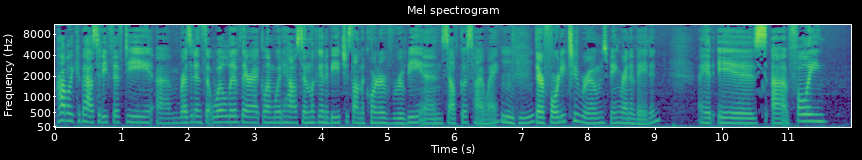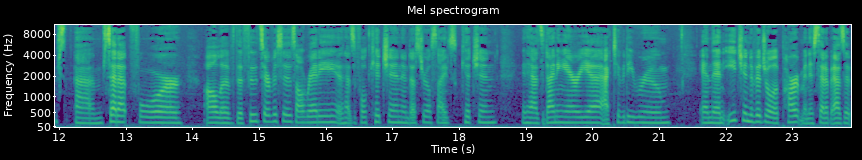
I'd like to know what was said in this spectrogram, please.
probably capacity 50 um, residents that will live there at Glennwood House in Laguna Beach. It's on the corner of Ruby and South Coast Highway. Mhm. There are 42 rooms being renovated. It is uh, fully um, set up for all of the food services already. It has a full kitchen, industrial sized kitchen. It has a dining area, activity room, and then each individual apartment is set up as a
